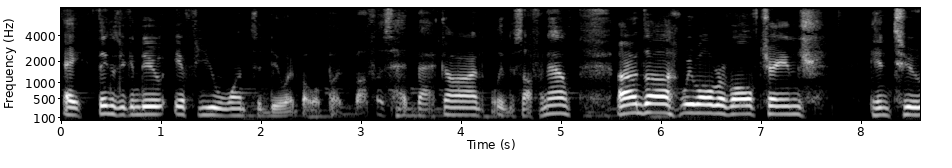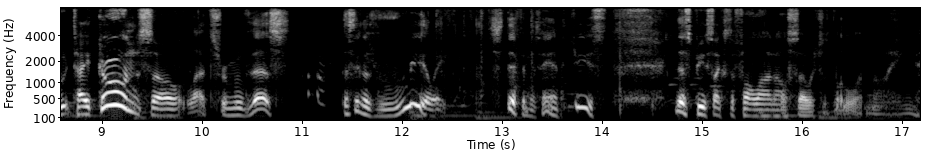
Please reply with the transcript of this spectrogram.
hey, things you can do if you want to do it. But we'll put Buffa's head back on. We'll leave this off for now. And uh, we will revolve change into Tycoon. So let's remove this. This thing is really stiff in his hand. Jeez. This piece likes to fall out also, which is a little annoying.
